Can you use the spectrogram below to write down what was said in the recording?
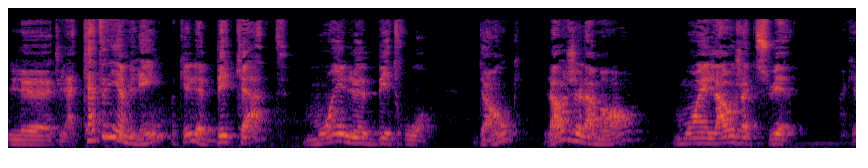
le, la quatrième ligne, ok, le B4 moins le B3. Donc, l'âge de la mort moins l'âge actuel. OK?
